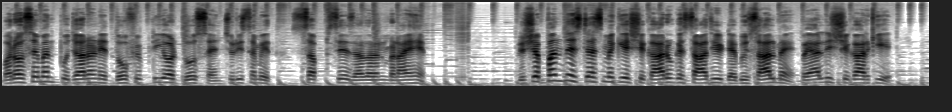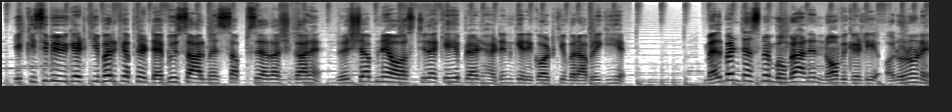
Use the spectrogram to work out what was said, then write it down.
भरोसेमंद पुजारा ने 250 और दो सेंचुरी समेत सबसे ज़्यादा रन बनाए हैं। ऋषभ पंत ने इस टेस्ट में किए शिकारों के साथ ही डेब्यू साल में बयालीस शिकार किए। ये किसी भी विकेट कीपर के अपने डेब्यू साल में सबसे ज़्यादा शिकार हैं। ऋषभ ने ऑस्ट्रेलिया के ही ब्रेड हेडिन के रिकॉर्ड की बराबरी की है। मेलबर्न टेस्ट में बुमराह ने नौ विकेट लिए और उन्होंने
